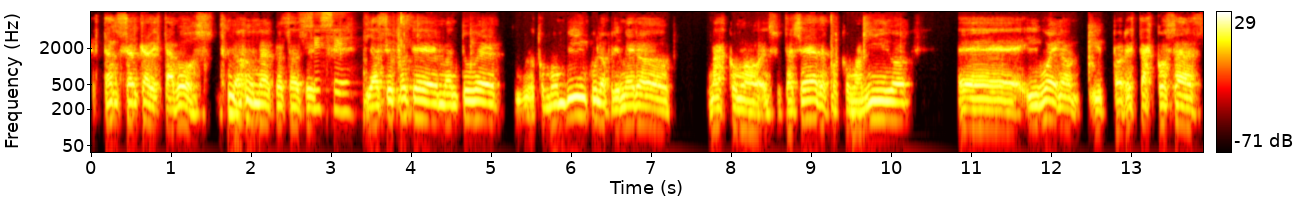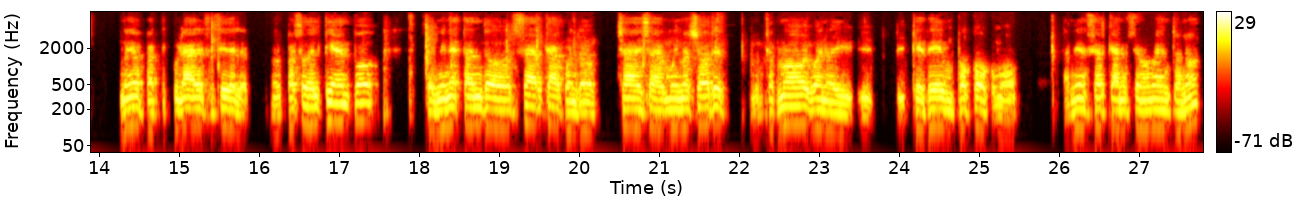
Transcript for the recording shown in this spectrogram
estar cerca de esta voz, ¿no? Una cosa Sí, así. sí. Y así fue que mantuve como un vínculo, primero más como en su taller, después como amigo, eh, y bueno, y por estas cosas medio particulares, así del el paso del tiempo, terminé estando cerca cuando ya ella muy mayor eh, enfermó y bueno, y, y- y quedé un poco como también cerca en ese momento, ¿no?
